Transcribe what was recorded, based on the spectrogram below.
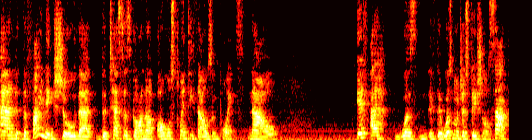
And the findings show that the test has gone up almost 20,000 points. Now, if I was, if there was no gestational sac,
